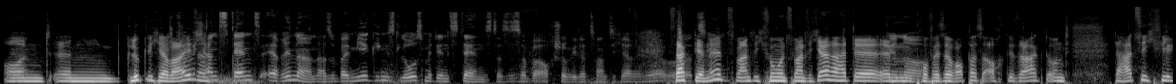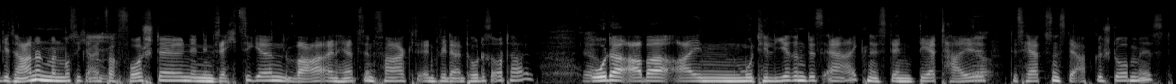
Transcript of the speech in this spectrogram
Und ähm, Ich kann mich glücklicherweise, an Stents erinnern. Also bei mir ging es los mit den Stents. Das ist aber auch schon wieder 20 Jahre her. sagt er, ne? 10. 20, 25 Jahre hat der ähm, Genau. Professor Roppers auch gesagt und da hat sich viel getan und man muss sich Mhm. einfach vorstellen, in den 60ern war ein Herzinfarkt entweder ein Todesurteil Ja. oder aber ein mutilierendes Ereignis, denn der Teil Ja. des Herzens, der abgestorben ist,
